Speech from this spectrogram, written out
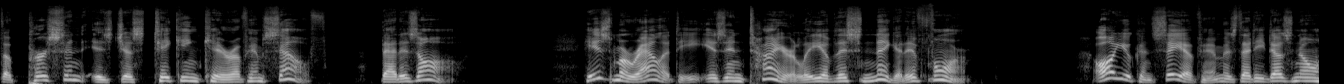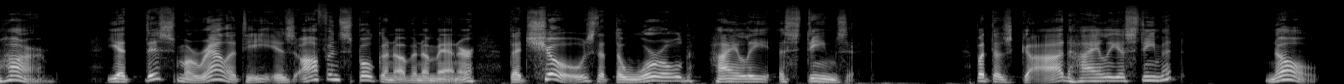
The person is just taking care of himself. That is all. His morality is entirely of this negative form. All you can say of him is that he does no harm. Yet this morality is often spoken of in a manner that shows that the world highly esteems it. But does God highly esteem it? No,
